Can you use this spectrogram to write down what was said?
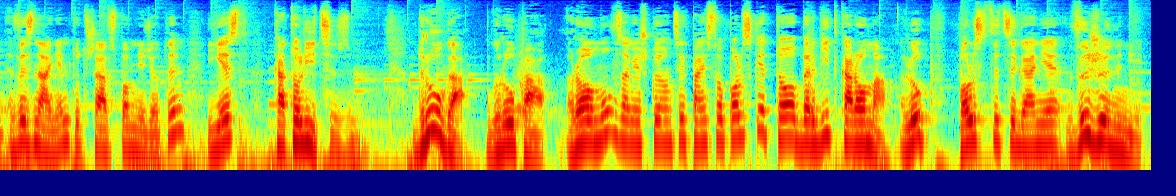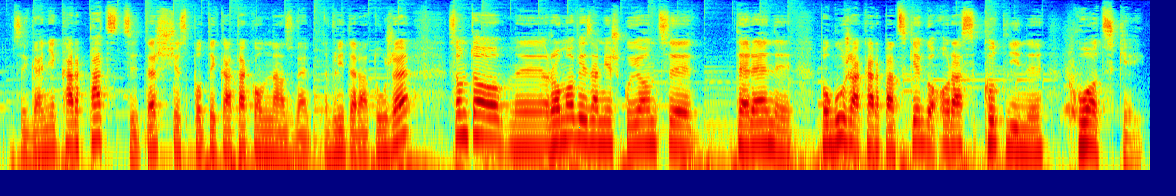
wyznaniem, tu trzeba wspomnieć o tym, jest katolicyzm. Druga grupa Romów zamieszkujących państwo polskie to Bergitka Roma lub polscy Cyganie wyżynni. Cyganie karpaccy też się spotyka taką nazwę w literaturze. Są to y, Romowie zamieszkujący tereny Pogórza Karpackiego oraz Kotliny Chłockiej.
